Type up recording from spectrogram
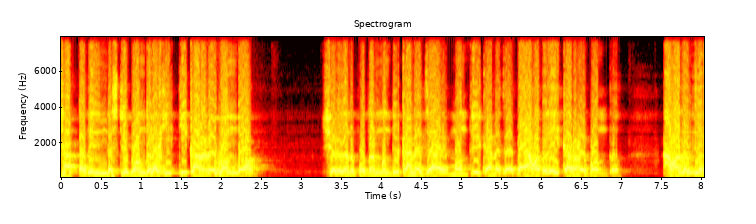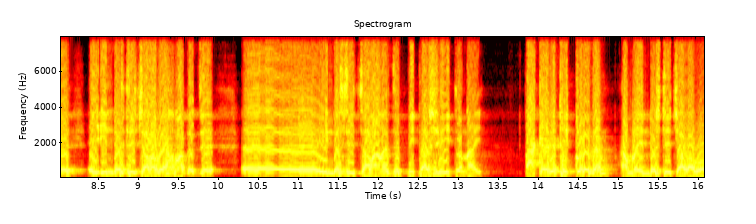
সাতটা দিন ইন্ডাস্ট্রি বন্ধ রাখি। কি কারণে বন্ধ? সেটা যেন প্রধানমন্ত্রীর কানে যায়, মন্ত্রীর কানে যায় বা আমাদের এই কারণে বন্ধ। আমাদের যে এই ইন্ডাস্ট্রি চালাবে, আমাদের যে ইন্ডাস্ট্রি চালানোর যে পিতা, সেই তো নাই। তাকে আগে ঠিক করে দেন, আমরা ইন্ডাস্ট্রি চালাবো।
